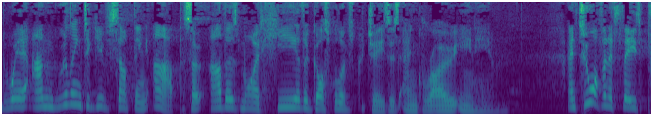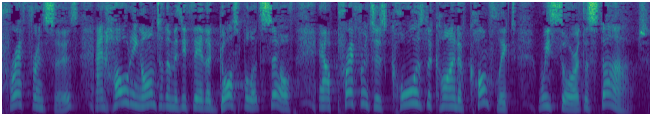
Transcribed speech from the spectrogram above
we're unwilling to give something up so others might hear the gospel of Jesus and grow in Him. And too often it's these preferences and holding on to them as if they're the gospel itself. Our preferences cause the kind of conflict we saw at the start.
